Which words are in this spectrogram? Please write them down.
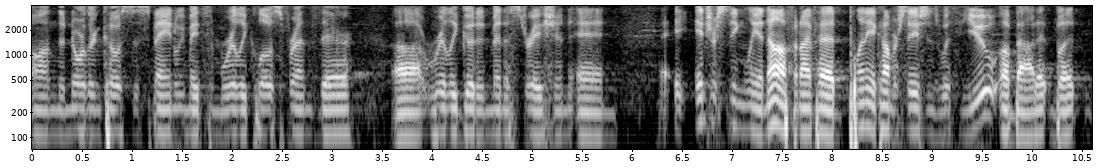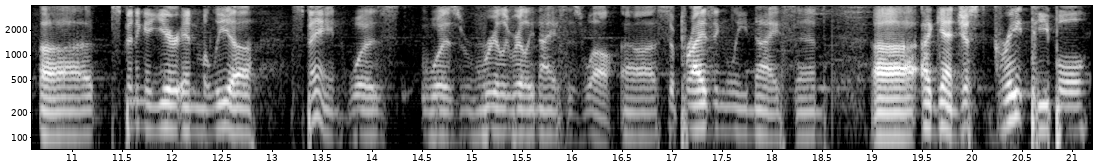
on the northern coast of Spain. We made some really close friends there. Uh, really good administration and. Interestingly enough, and I've had plenty of conversations with you about it, but uh, spending a year in Malia, Spain, was was really really nice as well. Uh, surprisingly nice, and uh, again, just great people,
